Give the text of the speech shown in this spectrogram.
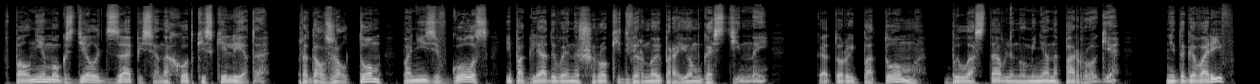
вполне мог сделать запись о находке скелета. — продолжал Том, понизив голос и поглядывая на широкий дверной проем гостиной, который потом был оставлен у меня на пороге. Не договорив,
